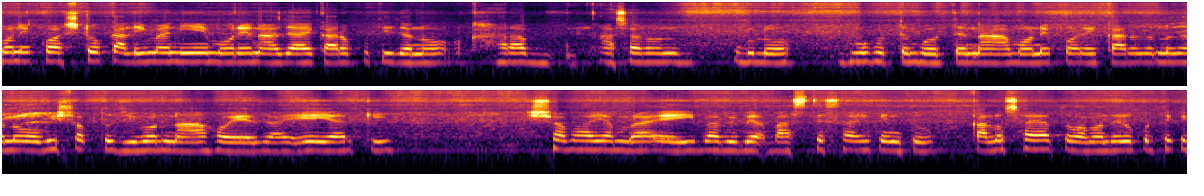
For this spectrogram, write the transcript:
মনে কষ্ট, কালিমা নিয়ে মরে না যায়, কারও প্রতি যেন খারাপ আচরণগুলো মুহূর্তে মুহূর্তে না মনে পড়ে, কারও জন্য যেন অভিশপ্ত জীবন না হয়ে যায়, এই আর কি। সবাই আমরা এইভাবে বাঁচতে চাই, কিন্তু কালো ছায়া তো আমাদের উপর থেকে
